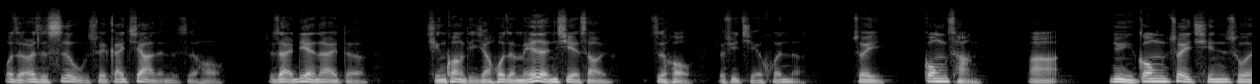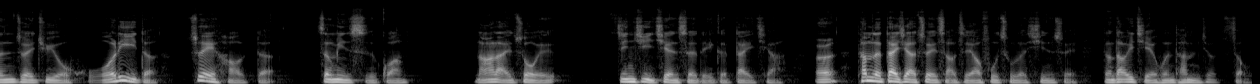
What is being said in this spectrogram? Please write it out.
或者二十四五岁该嫁人的时候，就在恋爱的情况底下，或者没人介绍之后，就去结婚了。所以工厂把女工最青春、最具有活力的、最好的生命时光拿来作为经济建设的一个代价，而他们的代价最少，只要付出了薪水。等到一结婚，他们就走。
